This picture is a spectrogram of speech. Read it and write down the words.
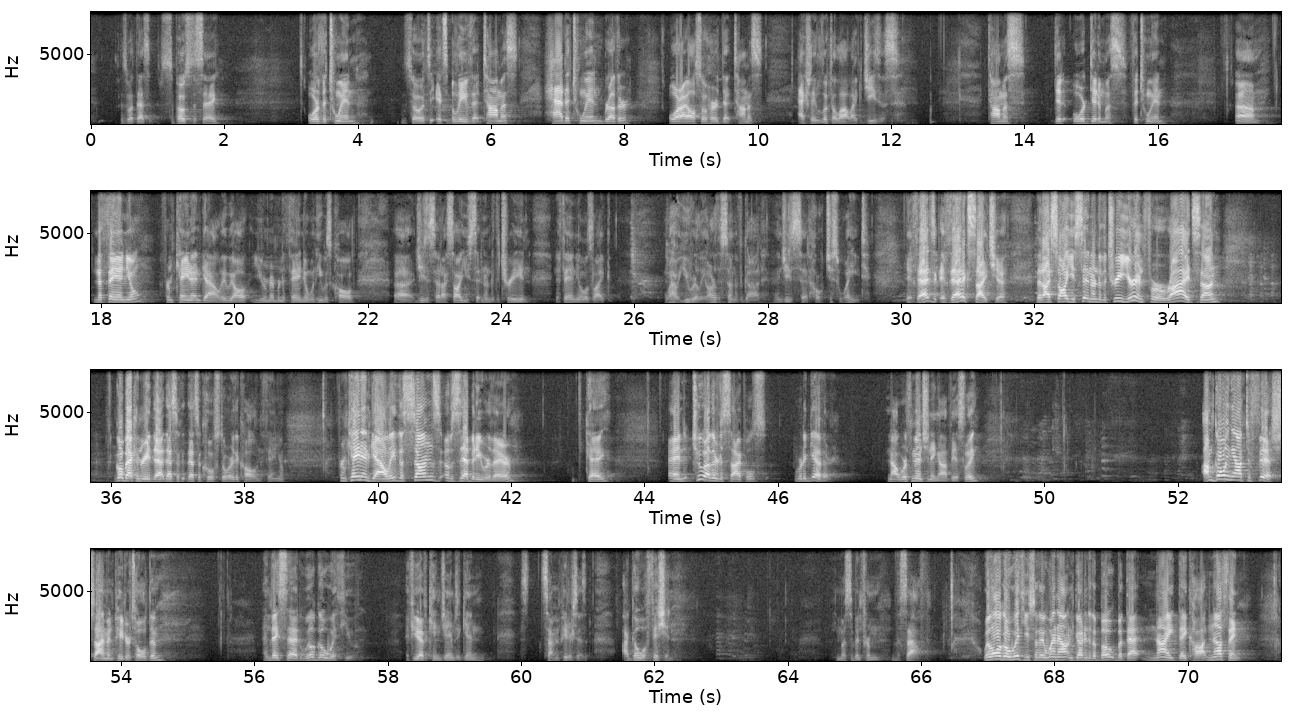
is what that's supposed to say, or the twin. So it's, it's believed that Thomas had a twin brother, or I also heard that Thomas actually looked a lot like Jesus. Thomas, did, or Didymus, the twin. Um, Nathaniel from Cana in Galilee. We all, you remember Nathaniel when he was called. Uh, Jesus said, I saw you sitting under the tree. And Nathaniel was like, Wow, you really are the Son of God. And Jesus said, Oh, just wait. If that, if that excites you, that I saw you sitting under the tree, you're in for a ride, son. Go back and read that. That's a, that's a cool story, the call of Nathaniel. From Cana and Galilee, the sons of Zebedee were there. Okay? And two other disciples were together. Not worth mentioning, obviously. I'm going out to fish, Simon Peter told them. And they said, We'll go with you. If you have King James again, Simon Peter says, I go a fishing. He must have been from the south. We'll all go with you. So they went out and got into the boat, but that night they caught nothing.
